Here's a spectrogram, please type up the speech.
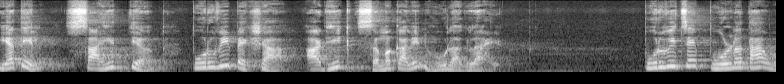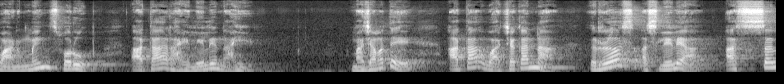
यातील साहित्य पूर्वीपेक्षा अधिक समकालीन होऊ लागलं आहे. पूर्वीचे पूर्णतः वाङ्मयीन स्वरूप आता राहिलेले नाही. माझ्या मते आता वाचकांना रस असलेल्या अस्सल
